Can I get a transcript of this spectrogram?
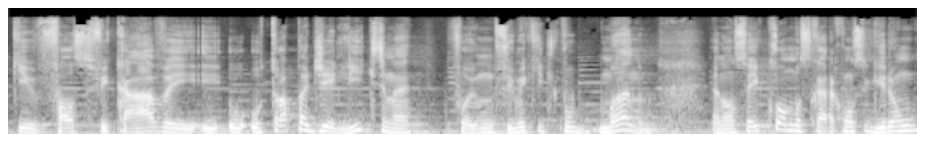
que falsificava e, e o, o Tropa de Elite, né? Foi um filme que, tipo, mano, eu não sei como os caras conseguiram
